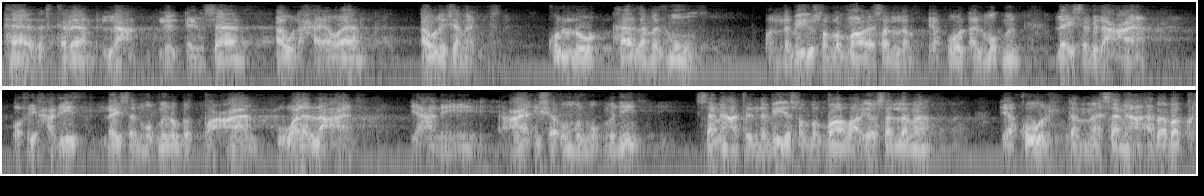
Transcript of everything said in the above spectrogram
هذا الكلام اللعن للإنسان أو لحيوان أو لجماد. كل هذا مذموم. والنبي صلى الله عليه وسلم يقول المؤمن ليس بلعان وفي حديث ليس المؤمن بالطعان ولا اللعان. يعني عائشة أم المؤمنين سمعت النبي صلى الله عليه وسلم يقول لما سمع أبا بكر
